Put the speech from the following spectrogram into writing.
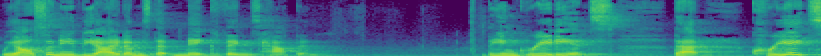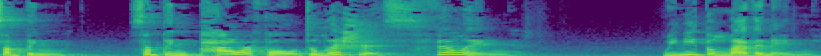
We also need the items that make things happen, the ingredients that create something something powerful, delicious, filling. We need the leavening.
